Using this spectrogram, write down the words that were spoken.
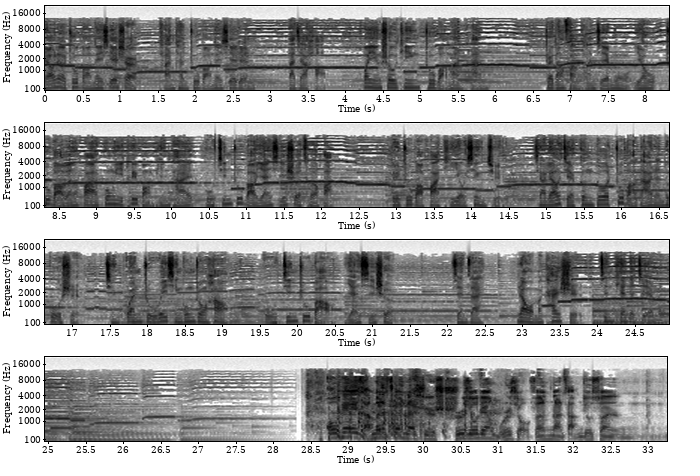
聊聊珠宝那些事儿，谈谈珠宝那些人。大家好，欢迎收听《珠宝漫谈》。这档访谈节目由珠宝文化公益推广平台古今珠宝研习社策划。对珠宝话题有兴趣，想了解更多珠宝达人的故事，请关注微信公众号“古今珠宝研习社”。现在，让我们开始今天的节目。OK，咱们现在是十九点五十九分，那咱们就算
